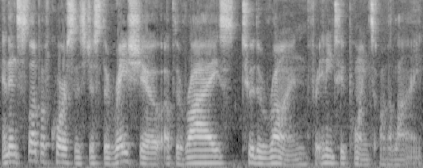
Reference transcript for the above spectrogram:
And then slope, of course, is just the ratio of the rise to the run for any two points on the line.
